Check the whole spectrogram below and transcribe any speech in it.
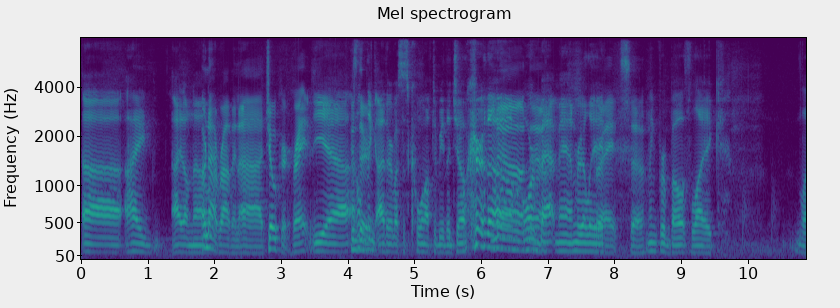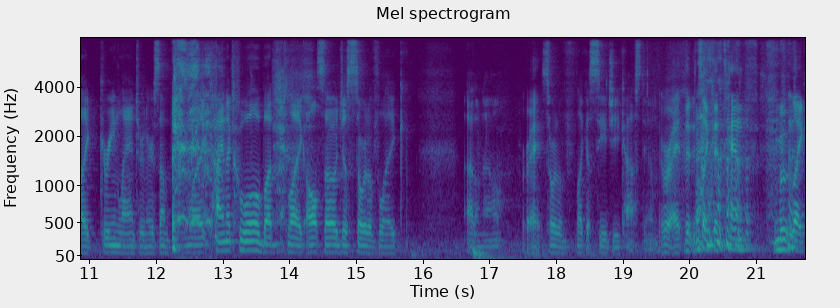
Uh, I I don't know. Or not Robin, uh, Joker, right? Yeah, I don't they're- think either of us is cool enough to be the Joker though, No, or no. Batman really. Right. So I think we're both like like Green Lantern or something. like kind of cool, but like also just sort of like I don't know, right. sort of like a CG costume. Right. It's like the tenth mo- like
